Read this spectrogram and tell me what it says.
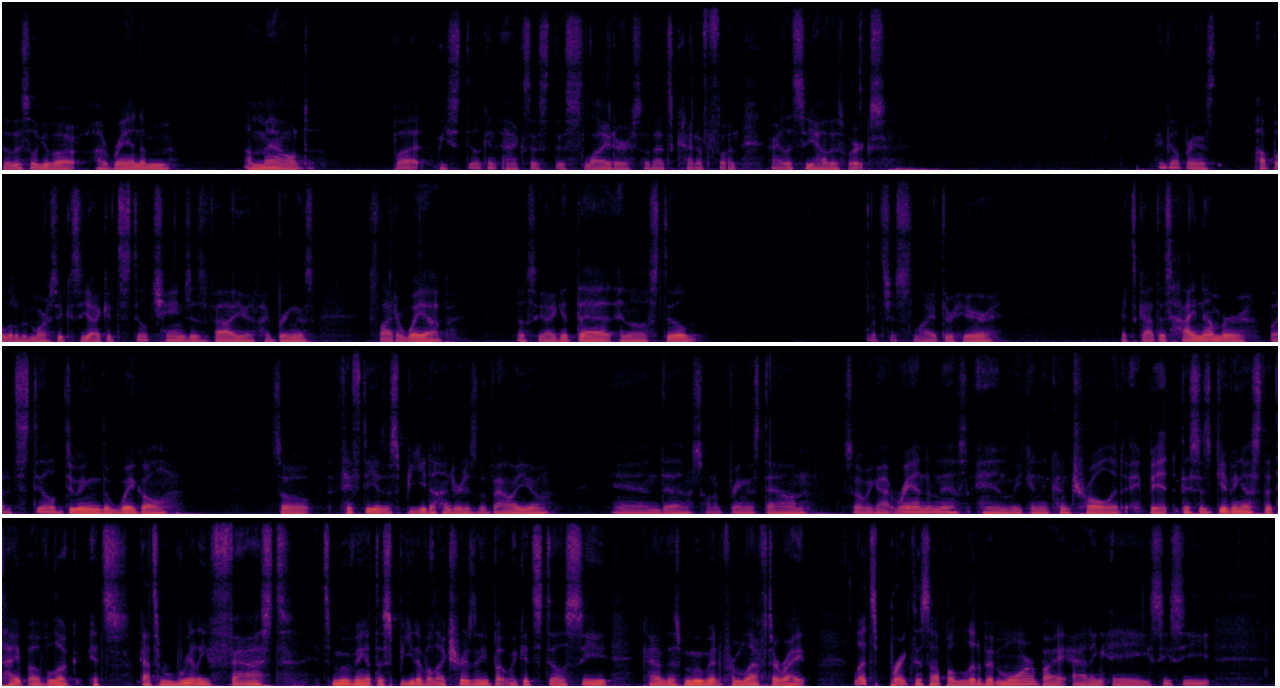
so this will give a, a random amount but we still can access this slider so that's kind of fun. All right let's see how this works. Maybe I'll bring this up a little bit more so you can see I could still change this value. If I bring this slider way up you'll see I get that and it'll still let's just slide through here. It's got this high number but it's still doing the wiggle. So 50 is the speed 100 is the value. And uh, I just want to bring this down. So we got randomness and we can control it a bit. This is giving us the type of look. It's got some really fast it's moving at the speed of electricity but we could still see kind of this movement from left to right. Let's break this up a little bit more by adding a CC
